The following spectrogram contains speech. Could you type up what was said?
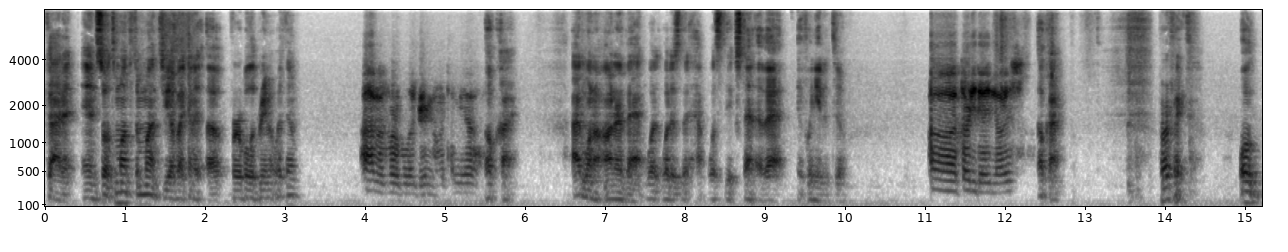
Got it. And so it's month to month. Do you have like a, a verbal agreement with him? I have a verbal agreement with him. Yeah. Okay. I'd want to honor that. What what is the what's the extent of that if we needed to? Uh, thirty day notice. Okay. Perfect. Well,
